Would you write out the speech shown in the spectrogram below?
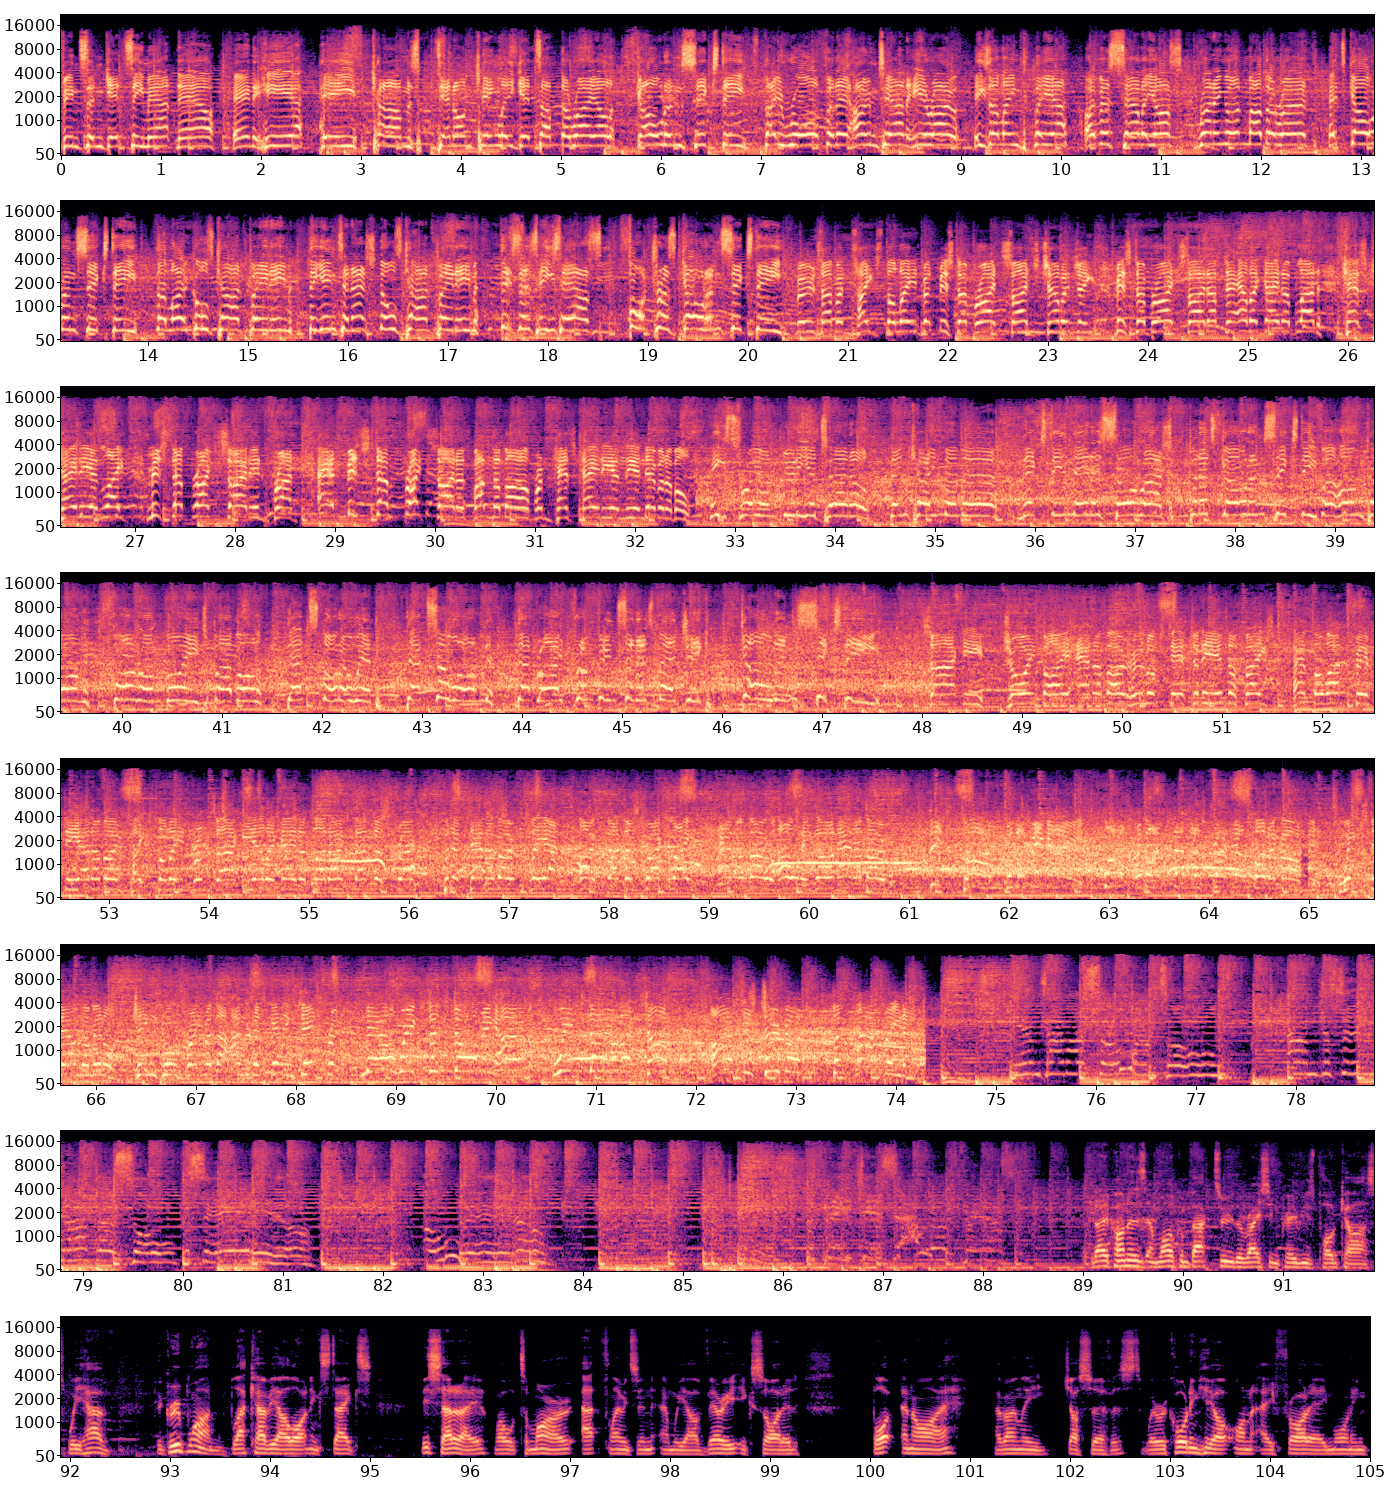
Vincent gets him out now, and here he comes. Denon Kingley gets up the rail. Golden 60. They roar for their hometown hero. He's a length clear over Salios, running on Mother Earth. It's Golden 60. The locals can't beat him. The internationals can't beat him. This is his house. Fortress Golden 60. Moves up and takes the lead, but Mr. Brightside's challenging. Mr. Brightside up to Alligator Blood. Cascadian late. Mr. Brightside in front. Mr. Brightside has won the mile from Cascadian, the inevitable. He's three on Beauty Eternal. Then came Mamur. Next in there is Soul Rush. But it's Golden 60 for Hong Kong. Four on Voyage Bubble. That's not a whip. That's a wand. That ride from Vincent is magic. Golden 60. Zaaki joined by Anamoe, who looks destiny in the face at the 150. Anamoe takes the lead from Zaaki. Alligator Blood, I'm thunderstruck, but it's Anamoe clear. I'm thunderstruck late. Holding on. Anamoe this time for the big A. What from I'm thunderstruck El Monagon. Winx down the middle. Kings will dream at the 100. It's getting desperate. Now Winx is storming G'day, punters, and welcome back to the Racing Previews podcast. We have the Group 1 Black Caviar Lightning Stakes this Saturday, well, tomorrow at Flemington, and we are very excited. Bot and I have only just surfaced. We're recording here on a Friday morning.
